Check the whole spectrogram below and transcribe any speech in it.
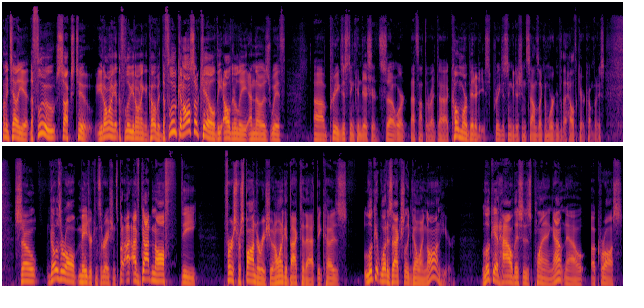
Let me tell you, the flu sucks too. You don't want to get the flu, you don't want to get COVID. The flu can also kill the elderly and those with uh, pre-existing conditions, uh, or that's not the right uh, comorbidities. Pre-existing conditions sounds like I'm working for the healthcare companies. So those are all major considerations. But I, I've gotten off the first responder issue, and I want to get back to that because look at what is actually going on here. Look at how this is playing out now across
